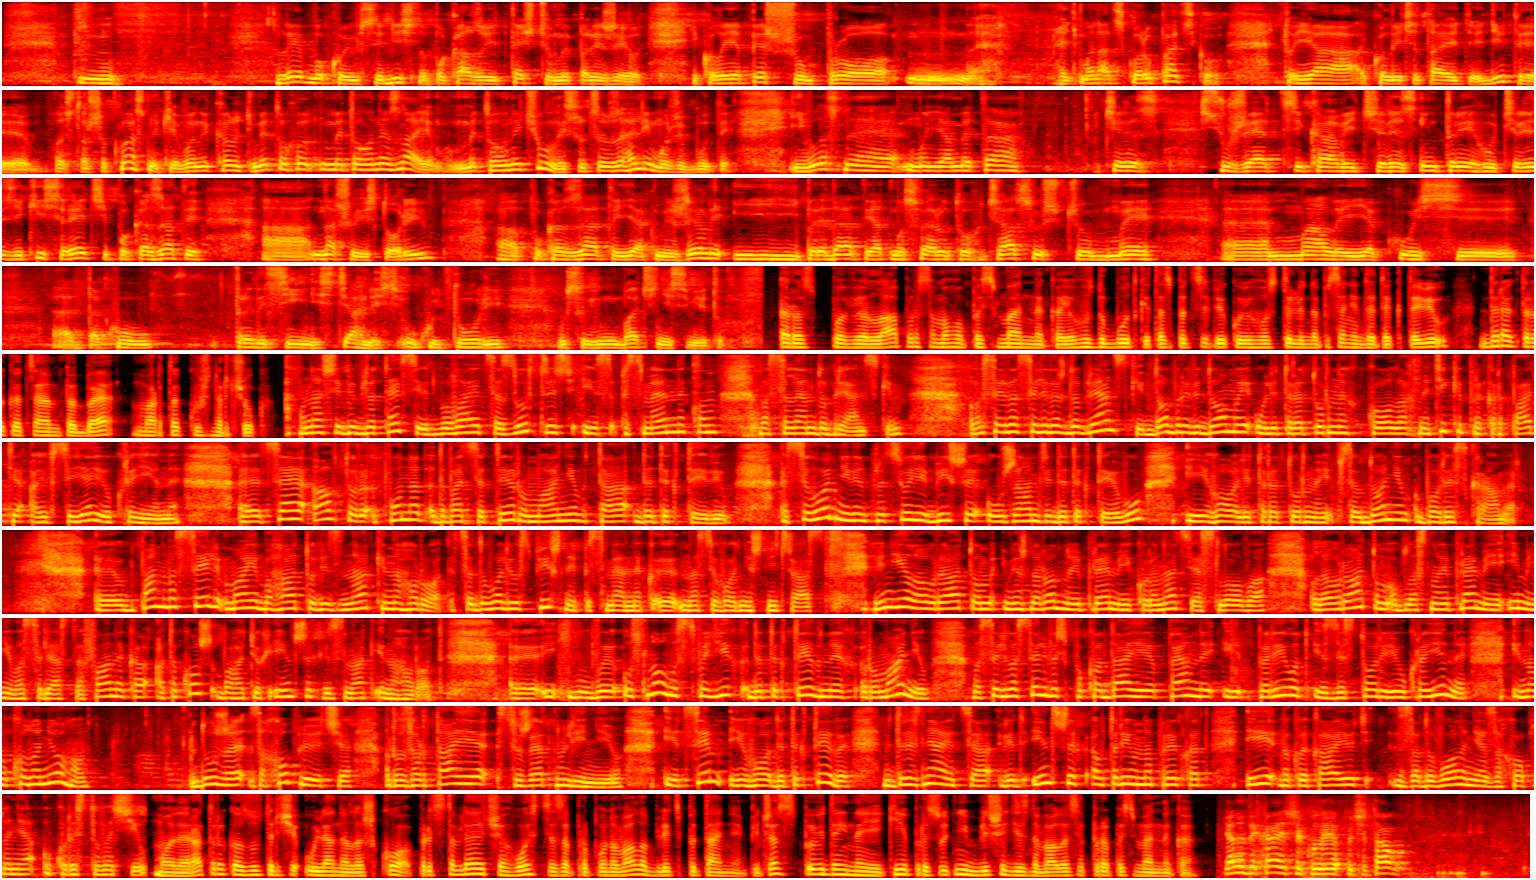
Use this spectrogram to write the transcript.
глибоко і всебічно показують те, що ми пережили. І коли я пишу про гетьманат Скоропадського, то я, коли читають діти, старшокласники, вони кажуть, ми того, ми того не знаємо, ми того не чули, що це взагалі може бути. І, власне, моя мета. Через сюжет цікавий, через інтригу, через якісь речі показати а, нашу історію, а, показати, як ми жили, і передати атмосферу того часу, щоб ми е, мали якусь е, таку традиційність, тяглість у культурі, у своєму баченні світу. Розповіла про самого письменника, його здобутки та специфіку його стилю написання детективів директорка ЦМПБ Марта Кушнерчук. У нашій бібліотеці відбувається зустріч із письменником Василем Добрянським. Василь Васильович Добрянський добре відомий у літературних колах не тільки Прикарпаття, а й всієї України. Е, Це автор понад 20 романів та детективів. Сьогодні він працює більше у жанрі детективу, і його літературний псевдонім Борис Крамер. Е, Пан Василь має багато відзнак і нагород. Це доволі успішний письменник е, на сьогоднішній час. Він є лауреатом міжнародної премії Коронація слова, лауреатом обласної премії імені Василя Стефаника, а також багатьох інших відзнак і нагород. Е, В основу своїх детективних романів Василь Васильович покладає певний період із історії України, і навколо нього. Дуже захоплююче розгортає сюжетну лінію, і цим його детективи відрізняються від інших авторів, наприклад, і викликають задоволення, захоплення у користувачів. Модераторка зустрічі Уляна Лешко, представляючи гостя, запропонувала бліц питання, під час відповідей на які присутні більше дізнавалися про письменника. Я надихаюся, коли я почитав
